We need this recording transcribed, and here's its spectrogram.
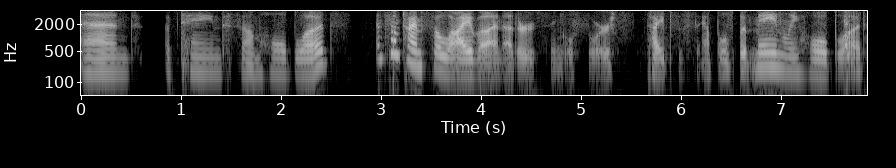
and obtained some whole bloods and sometimes saliva and other single source types of samples, but mainly whole blood.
